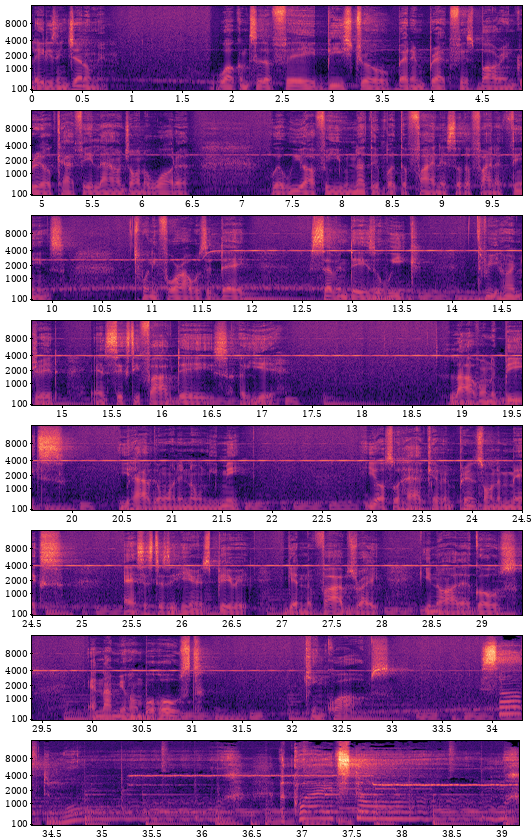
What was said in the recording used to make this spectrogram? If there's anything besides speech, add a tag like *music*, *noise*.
Ladies and gentlemen, welcome to the Fade Bistro Bed and Breakfast Bar and Grill Cafe Lounge on the water, where we offer you nothing but the finest of the finer things. 24 hours a day, 7 days a week, 365 days a year. Live on the beats, you have the one and only me. You also have Kevin Prince on the mix. Ancestors are here in spirit, getting the vibes right. You know how that goes. And I'm your humble host, King Quabs. Soft and warm, a quiet storm,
